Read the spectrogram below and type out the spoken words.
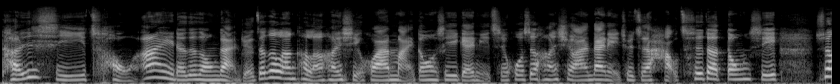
疼惜、宠爱的这种感觉，这个人可能很喜欢买东西给你吃，或是很喜欢带你去吃好吃的东西。虽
